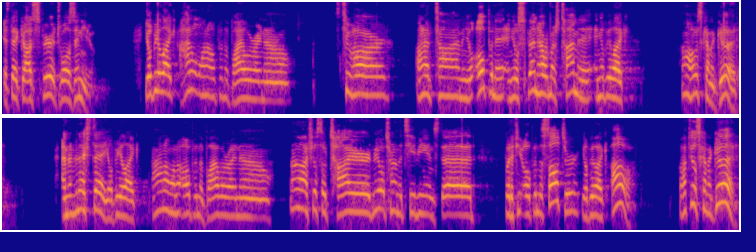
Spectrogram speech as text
is that God's Spirit dwells in you. You'll be like, I don't want to open the Bible right now. It's too hard. I don't have time. And you'll open it and you'll spend however much time in it and you'll be like, oh, it was kind of good. And then the next day you'll be like, I don't want to open the Bible right now. Oh, I feel so tired. Maybe I'll turn on the TV instead. But if you open the Psalter, you'll be like, oh, well, that feels kind of good.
